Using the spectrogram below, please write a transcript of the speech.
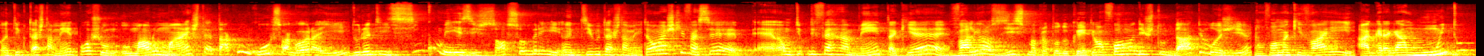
Antigo Testamento. Poxa, o Mauro Master tá com um curso agora aí durante cinco meses só sobre Antigo Testamento. Então acho que vai ser é um tipo de ferramenta que é valiosíssima para todo crente. É uma forma de estudar teologia, uma forma que vai agregar muito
